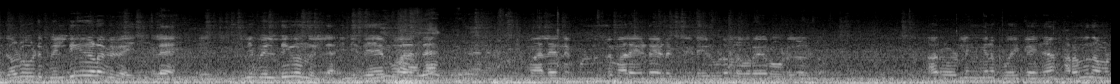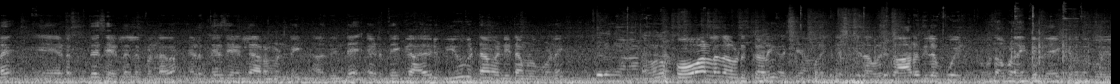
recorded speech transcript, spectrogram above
ഇതോടുകൂടി ബിൽഡിങ്ങുകളൊക്കെ കഴിഞ്ഞു അല്ലേ? ഇനി ബിൽഡിംഗ് ഒന്നുമില്ല. ഇനി ഇതേപോലെ മല. തന്നെ. ഫുള്ള് മലയുടെ ഇടയ്ക്ക് ഇടയിലൂടെ ഉള്ള കുറേ റോഡുകൾ കേട്ടോ ആ റോഡിൽ ഇങ്ങനെ പോയി കഴിഞ്ഞാൽ അറമ്പ് നമ്മുടെ ഇടത്തെ സൈഡിലല്ല ഇപ്പം ഉണ്ടാവാം ഇടത്തെ സൈഡിൽ അറമ്പുണ്ട്. അതിന്റെ ഇടത്തേക്ക് ആ ഒരു വ്യൂ കിട്ടാൻ വേണ്ടിയിട്ട് നമ്മൾ പോണേ. നമുക്ക് പോകാനുള്ളത് അവിടേക്കാണ്. പക്ഷെ നമ്മൾ ജസ്റ്റ് ഒരു കാർ ഇതിലെ പോയി. അപ്പോൾ നമ്മൾ അതിന്റെ ബേക്കിലൊന്ന് പോയി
